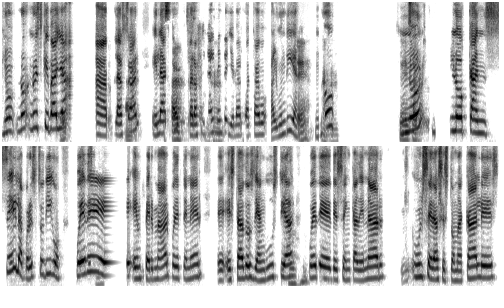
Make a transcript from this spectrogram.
No, no, no es que vaya a aplazar el acto exacto. para finalmente llevarlo a cabo algún día. Sí, No, no lo cancela. Por eso digo, puede enfermar, puede tener eh, estados de angustia, puede desencadenar úlceras estomacales.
